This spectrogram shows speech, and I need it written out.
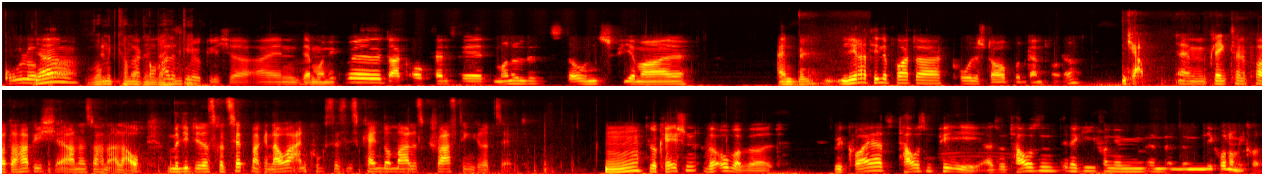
Kohle, Ja, Womit kann man denn da alles? Mögliche. Ein Demonic Will, Dark Oak Fansgate, Monolith Stones viermal. Ein leerer Teleporter, Kohle, Staub und Gunpowder. Ja, ähm, Plank Teleporter habe ich, äh, andere Sachen alle auch. Und wenn du dir das Rezept mal genauer anguckst, das ist kein normales Crafting-Rezept. Hm. Location, The Overworld. Required 1000 PE, also 1000 Energie von dem ähm, ähm, Necronomicon.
